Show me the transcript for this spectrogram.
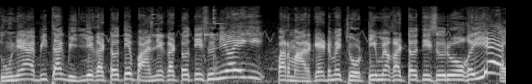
तूने अभी तक बिजली कटौती पानी कटौती सुनी होगी पर मार्केट में चोटी में कटौती शुरू हो गई है।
